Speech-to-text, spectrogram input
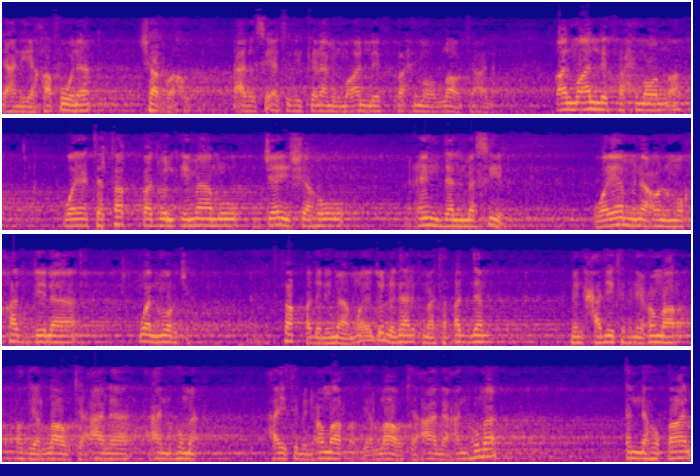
يعني يخافون شره. هذا سيأتي في كلام المؤلف رحمه الله تعالى. قال المؤلف رحمه الله ويتفقد الإمام جيشه عند المسير ويمنع المخدل والمرجع. يتفقد الإمام ويدل ذلك ما تقدم من حديث ابن عمر رضي الله تعالى عنهما. حديث ابن عمر رضي الله تعالى عنهما أنه قال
